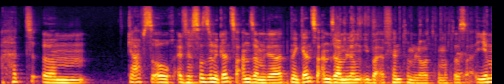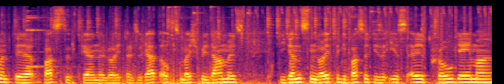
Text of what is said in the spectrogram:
hat, ähm, gab es auch, also das war so eine ganze Ansammlung, der hat eine ganze Ansammlung über Phantom Lord gemacht. Das ist jemand, der bastet gerne Leute. Also der hat auch zum Beispiel damals die ganzen Leute gebastelt, diese ESL Pro Gamer,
